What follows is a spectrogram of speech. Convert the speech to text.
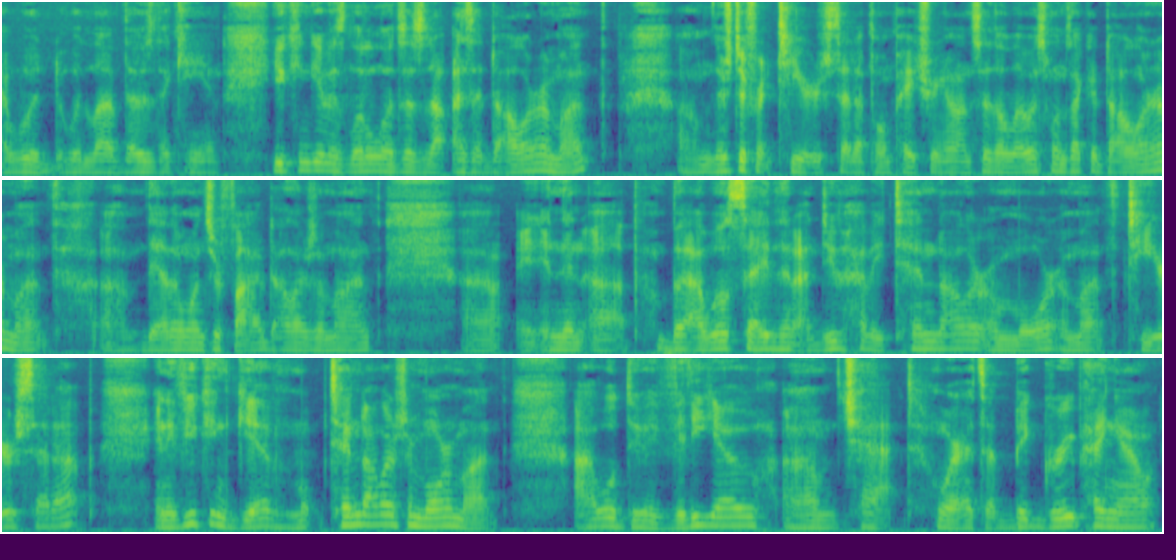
I, would would love those that can. You can give as little as as a dollar a month. Um, there's different tiers set up on Patreon. So the lowest one's like a dollar a month. Um, the other ones are five dollars a month, uh, and, and then up. But I will say that I do have a ten dollar or more a month tier set up up. And if you can give $10 or more a month, I will do a video um, chat where it's a big group hangout.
